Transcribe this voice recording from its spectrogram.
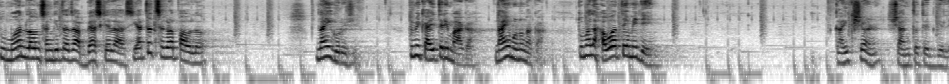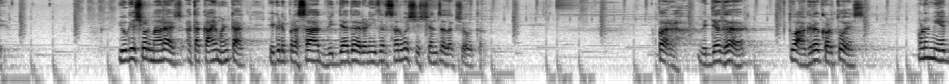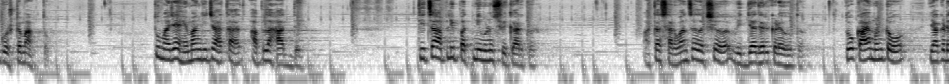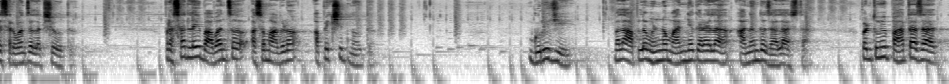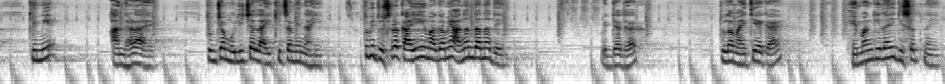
तू मन लावून संगीताचा अभ्यास केलास यातच सगळं पावलं. नाही गुरुजी. तुम्ही काहीतरी मागा. नाही म्हणू नका. तुम्हाला हवं ते मी देईन. काही क्षण शांततेत गेले. योगेश्वर महाराज आता काय म्हणतात? इकडे प्रसाद विद्याधर आणि इतर सर्व शिष्यांचं लक्ष होतं. पर विद्याधर तू आग्रह करतोयस म्हणून मी एक गोष्ट मागतो. तू माझ्या हेमांगीच्या हातात आपला हात दे. तिचा आपली पत्नी म्हणून स्वीकार कर. आता सर्वांचं लक्ष विद्याधरकडे होतं. तो काय म्हणतो याकडे सर्वांचं लक्ष होतं. प्रसादलाही बाबांचं असं मागणं अपेक्षित नव्हतं. गुरुजी मला आपलं म्हणणं मान्य करायला आनंद झाला असता. पण तुम्ही पाहताच आहात की मी आंधळा आहे. तुमच्या मुलीच्या लायकीचं मी नाही. तुम्ही दुसरं काहीही मागा मी आनंदानं देईन. विद्याधर तुला माहिती आहे काय? हेमांगीलाही दिसत नाही.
